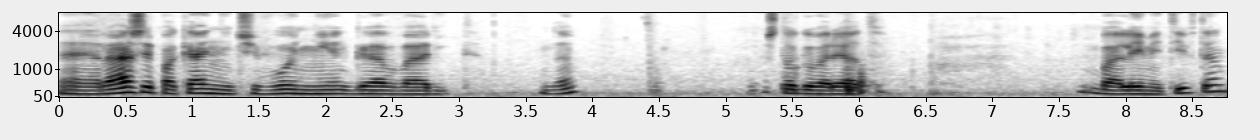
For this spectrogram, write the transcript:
Э, Раши пока ничего не говорит. Да? Что говорят Балеми Тифта?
